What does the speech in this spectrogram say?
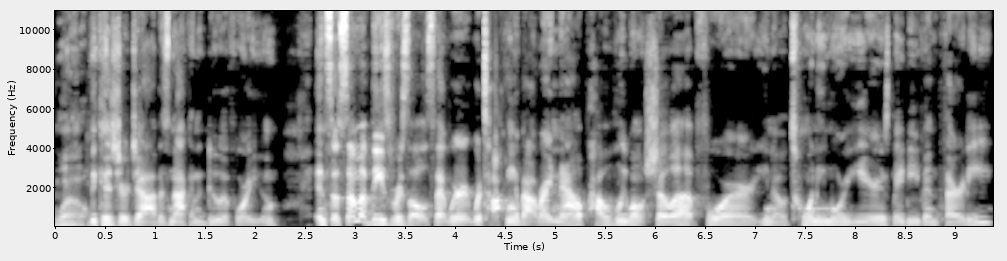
Wow. Because your job is not going to do it for you. And so some of these results that we're we're talking about right now probably won't show up for, you know, 20 more years, maybe even 30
